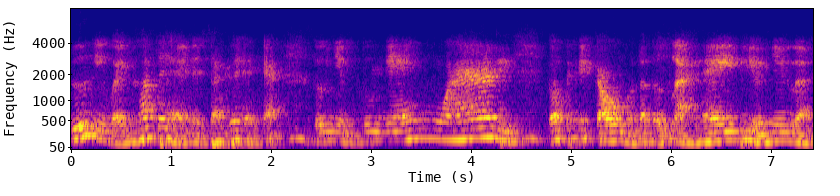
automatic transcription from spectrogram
cứ như vậy hết thế hệ này sang thế hệ khác. Tôi nhìn tôi ngán quá đi. Có cái cái câu mà ta tưởng là hay. Ví dụ như là,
